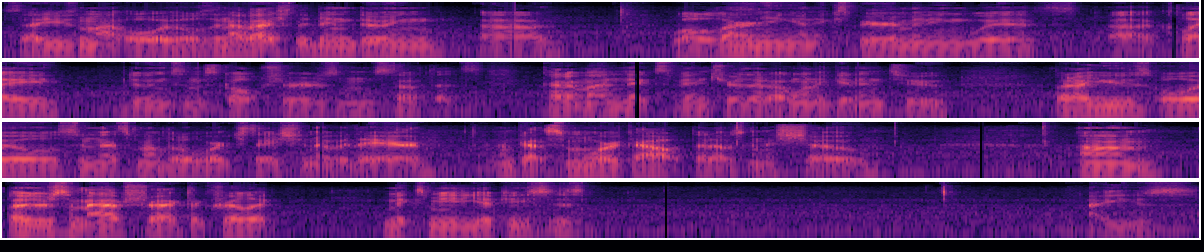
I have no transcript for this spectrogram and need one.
So I use my oils, and I've actually been doing, uh, well, learning and experimenting with uh, clay, doing some sculptures and stuff. That's kind of my next venture that I want to get into. But I use oils, and that's my little workstation over there. I've got some work out that I was going to show. Um, those are some abstract acrylic mixed media pieces. I use,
